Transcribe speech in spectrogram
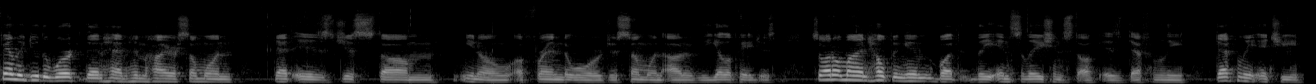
family do the work than have him hire someone that is just, um, you know, a friend or just someone out of the yellow pages. So I don't mind helping him, but the insulation stuff is definitely, definitely itchy,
